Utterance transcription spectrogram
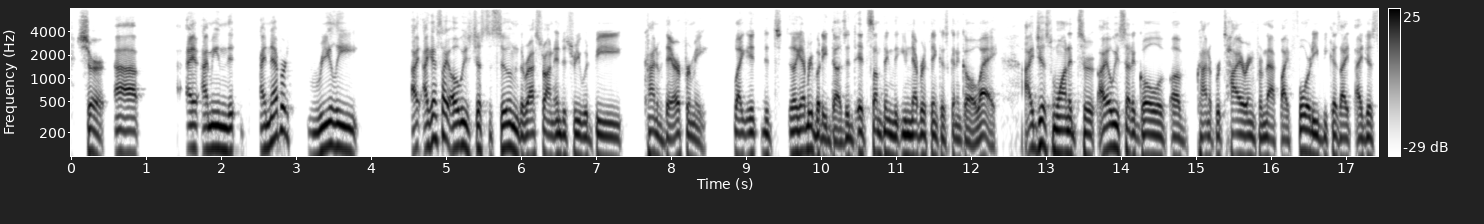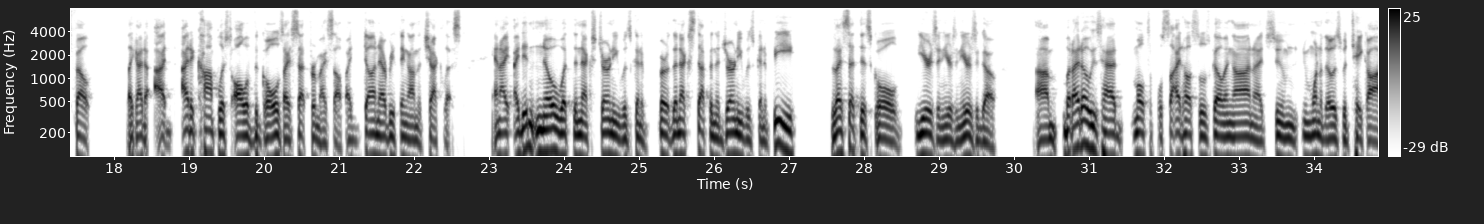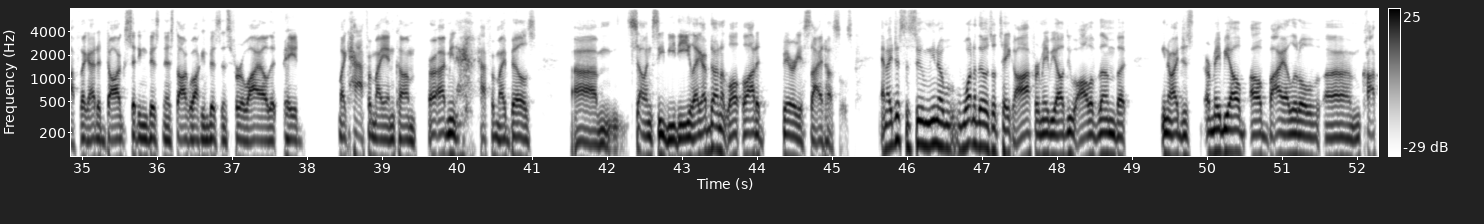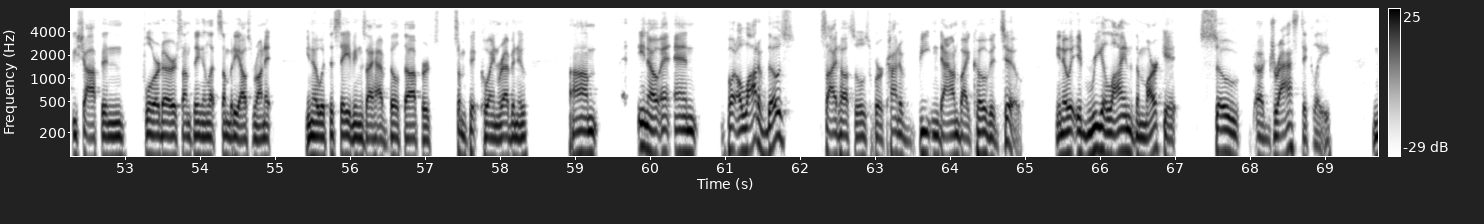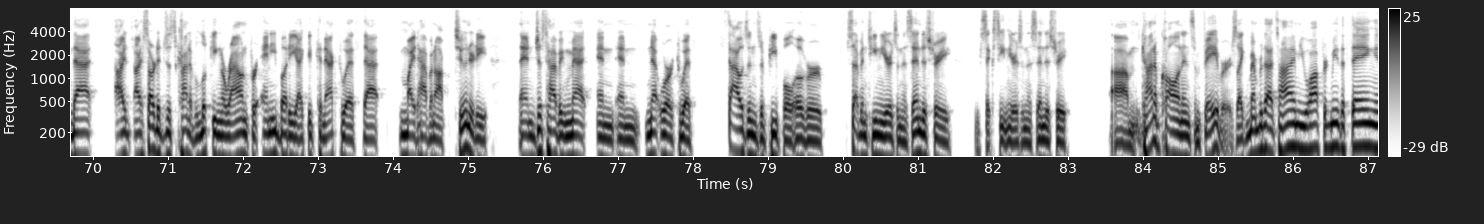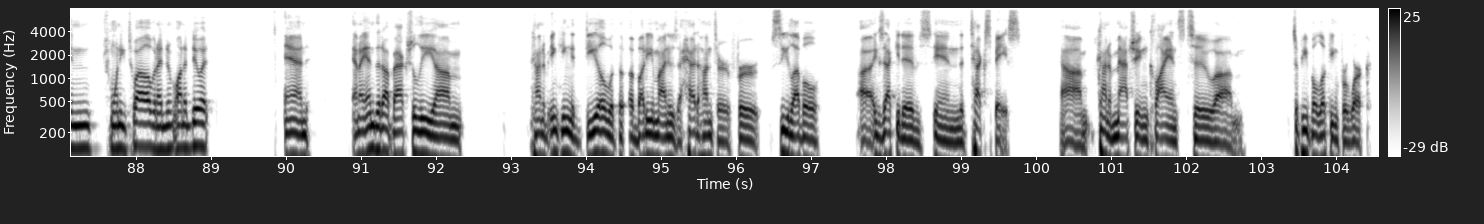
Sure. Uh, I, I mean, I never really, I, I, guess I always just assumed the restaurant industry would be kind of there for me. Like it, it's like everybody does. It, it's something that you never think is going to go away. I just wanted to. I always set a goal of, of kind of retiring from that by forty because I, I just felt like I'd, I'd, I'd accomplished all of the goals I set for myself. I'd done everything on the checklist, and I, I didn't know what the next journey was going to, or the next step in the journey was going to be because I set this goal years and years and years ago. Um, but I'd always had multiple side hustles going on. I assumed one of those would take off. Like I had a dog sitting business, dog walking business for a while that paid like half of my income, or I mean, half of my bills, um, selling CBD. Like I've done a lot, a lot of various side hustles. And I just assume, you know, one of those will take off, or maybe I'll do all of them. But, you know, I just, or maybe I'll, I'll buy a little um, coffee shop in Florida or something and let somebody else run it, you know, with the savings I have built up or some Bitcoin revenue. Um, you know, and, and but a lot of those side hustles were kind of beaten down by COVID too. You know, it, it realigned the market so uh, drastically that I, I started just kind of looking around for anybody I could connect with that might have an opportunity. And just having met and and networked with thousands of people over 17 years in this industry, 16 years in this industry, um, kind of calling in some favors. Like, remember that time you offered me the thing in 2012 and I didn't want to do it? and and I ended up actually um, kind of inking a deal with a, a, buddy of mine who's a headhunter for C level uh, executives in the tech space, um, kind of matching clients to um, to people looking for work,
